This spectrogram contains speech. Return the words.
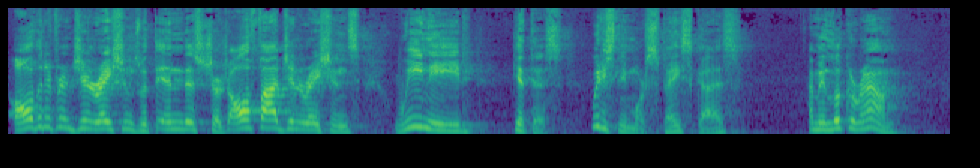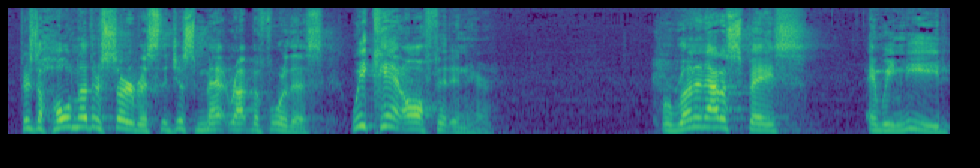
all the different generations within this church, all five generations, we need, get this, we just need more space, guys. I mean, look around. There's a whole nother service that just met right before this. We can't all fit in here. We're running out of space and we need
